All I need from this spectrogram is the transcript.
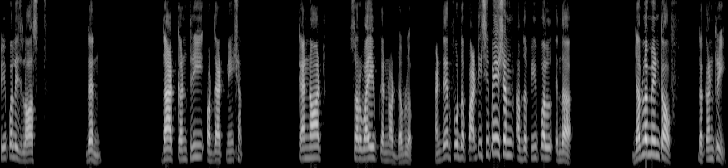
people is lost, then that country or that nation cannot survive, cannot develop. And therefore, the participation of the people in the development of the country,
